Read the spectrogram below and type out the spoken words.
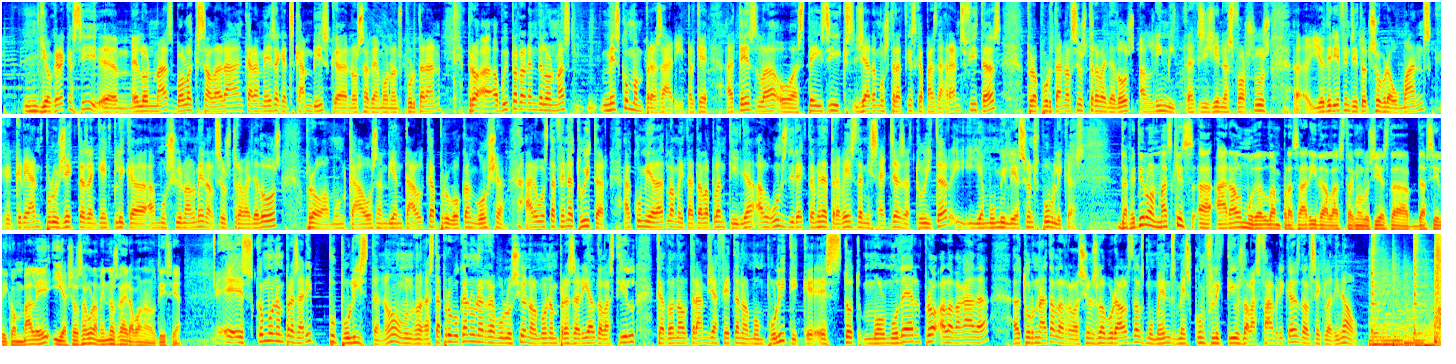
Jo crec que sí. Eh, Elon Musk vol accelerar encara més aquests canvis que no sabem on ens portaran, però eh, avui parlarem d'Elon Musk més com a empresari, perquè a Tesla o a SpaceX ja ha demostrat que és capaç de grans fites, però portant els seus treballadors al límit, exigint esforços, eh, jo diria fins i tot sobrehumans, creant projectes en què implica emocionalment els seus treballadors, però amb un caos ambiental que provoca angoixa. Ara ho està fent a Twitter. Ha acomiadat la meitat de la plantilla, alguns directament a través de missatges a Twitter i, i amb humiliacions públiques. De fet, Elon Musk és uh, ara el model d'empresari de les tecnologies de, de Silicon Valley i això segurament no és gaire bona notícia. És com un empresari populista, no? Està provocant una revolució en el món empresarial de l'estil que Donald Trump ja ha fet en el món polític. És tot molt modern, però a la vegada ha tornat a les relacions laborals dels moments més conflictius de les fàbriques del segle XIX.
